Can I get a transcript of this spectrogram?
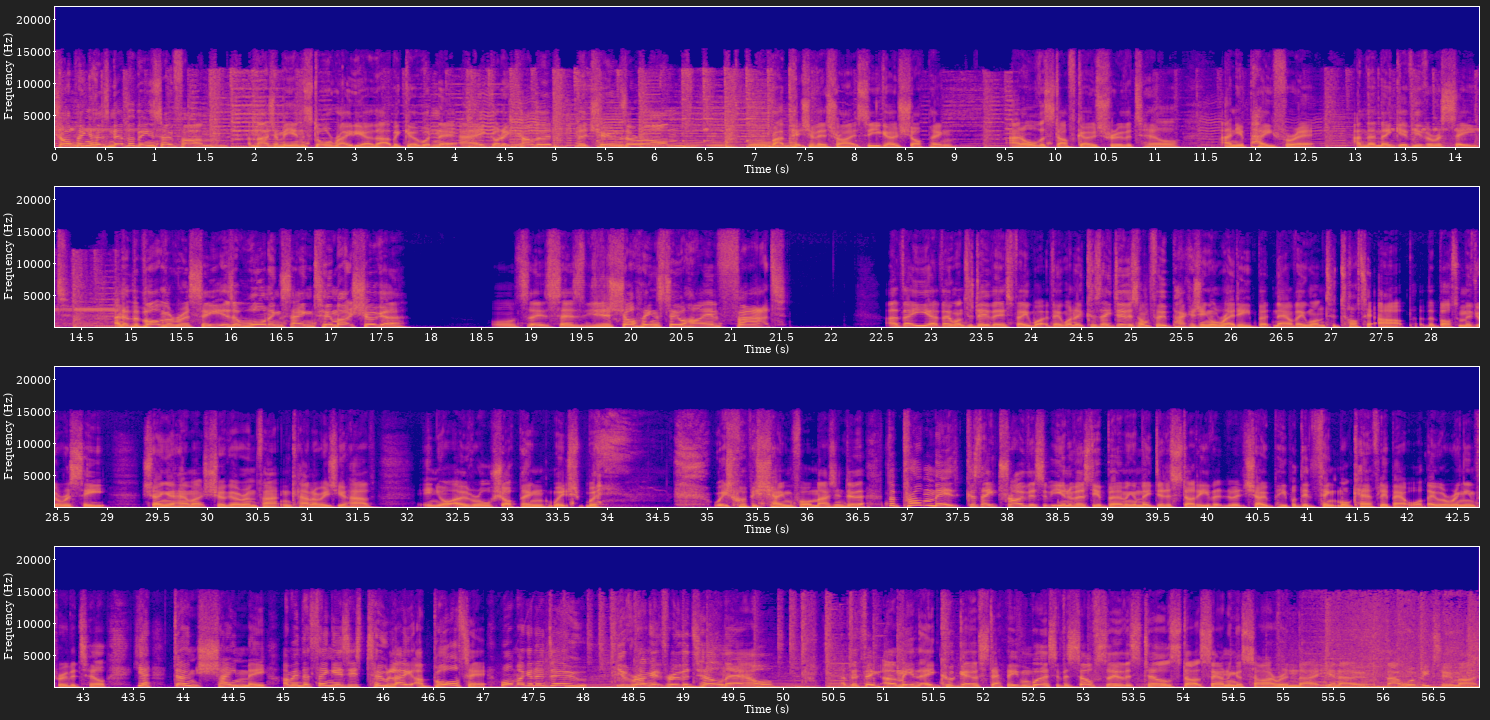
Shopping has never been so fun. Imagine me in-store radio. That'd be good, wouldn't it? Hey, got it covered. The tunes are on. Right, picture this, right? So you go shopping and all the stuff goes through the till and you pay for it and then they give you the receipt. And at the bottom of the receipt is a warning saying too much sugar. Or it says your shopping's too high in fat. Uh, they uh, they want to do this. They they want to because they do this on food packaging already, but now they want to tot it up at the bottom of your receipt, showing you how much sugar and fat and calories you have in your overall shopping, which we. Which would be shameful. Imagine doing that. The problem is, because they tried this at the University of Birmingham, they did a study that, that showed people did think more carefully about what they were ringing through the till. Yeah, don't shame me. I mean, the thing is, it's too late. I bought it. What am I going to do? You've rung it through the till now. And the thing, I mean, it could go a step even worse if a self-service till starts sounding a siren. That you know, that would be too much.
